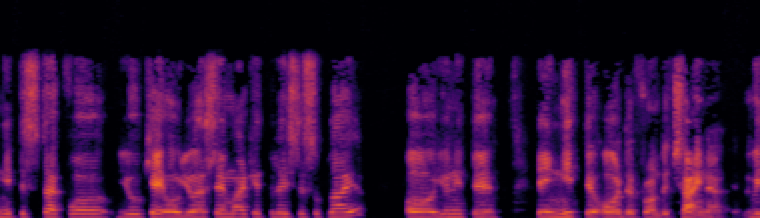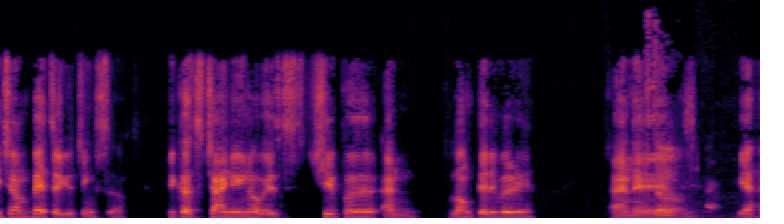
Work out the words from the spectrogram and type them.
need to stock for UK or USA marketplace the supplier, or you need to they need to order from the China. Which one better? You think so? because China, you know, is cheaper and long delivery, and uh, so, yeah.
